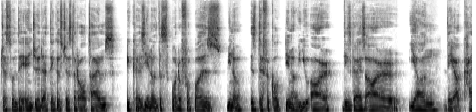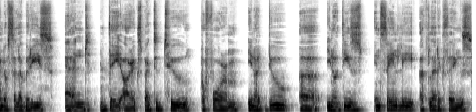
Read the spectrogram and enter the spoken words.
just when they're injured. I think it's just at all times because you know the sport of football is you know is difficult. You know you are these guys are young they are kind of celebrities and they are expected to perform you know do uh you know these insanely athletic things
